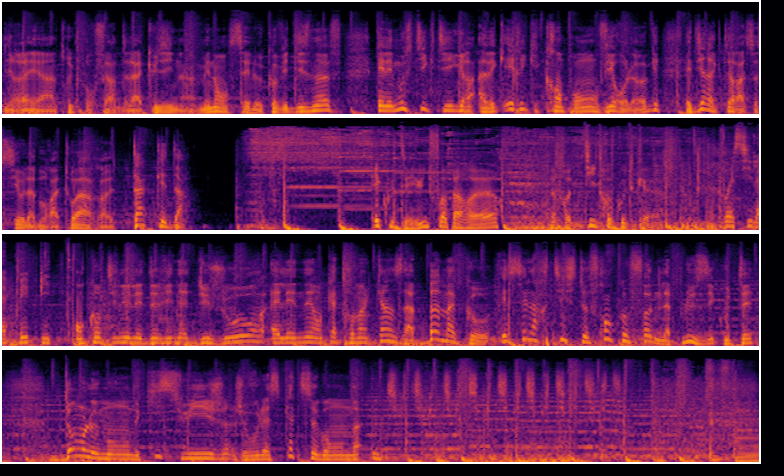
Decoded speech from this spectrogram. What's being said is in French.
Dirais un truc pour faire de la cuisine, hein. mais non, c'est le Covid-19 et les moustiques tigres avec Eric Crampon, virologue et directeur associé au laboratoire euh, Takeda. Écoutez une fois par heure notre titre coup de cœur. Voici la pépite. On continue les devinettes du jour. Elle est née en 95 à Bamako et c'est l'artiste francophone la plus écoutée dans le monde. Qui suis-je? Je vous laisse 4 secondes.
